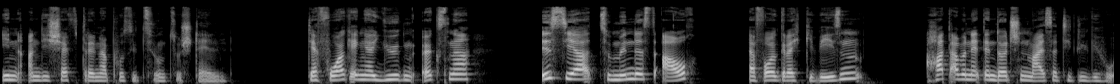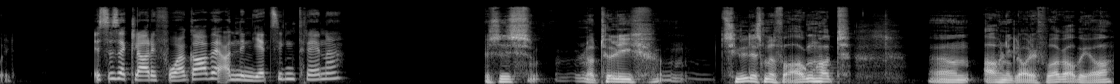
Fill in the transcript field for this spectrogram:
ihn an die Cheftrainerposition zu stellen? Der Vorgänger Jürgen Oechsner ist ja zumindest auch erfolgreich gewesen, hat aber nicht den deutschen Meistertitel geholt. Ist es eine klare Vorgabe an den jetzigen Trainer? Es ist natürlich Ziel, das man vor Augen hat, ähm, auch eine klare Vorgabe, ja,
